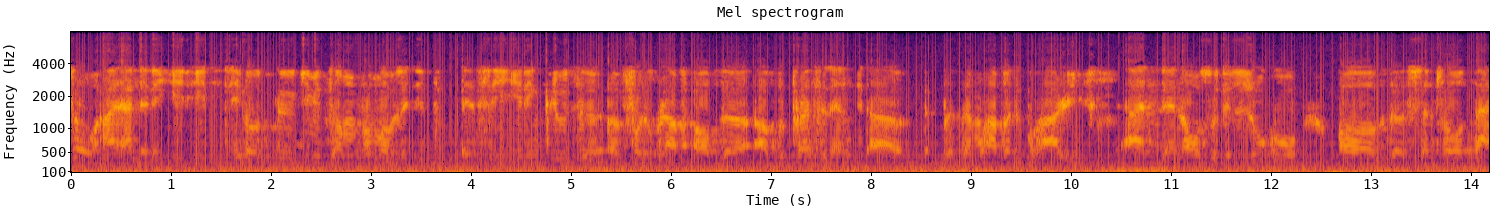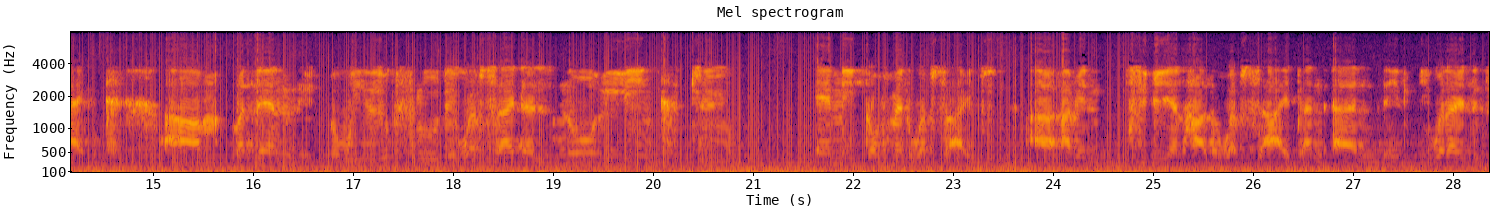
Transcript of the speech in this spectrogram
so, and then it, it, it, you know, to give it some form of legitimacy, it includes a, a photograph of the of the president, uh, President Muhammad Buhari, and then also the logo of the central bank. Um, but then we look through the website, there's no link to any government website. Uh, I mean, CBN has a website, and, and it, whether it is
